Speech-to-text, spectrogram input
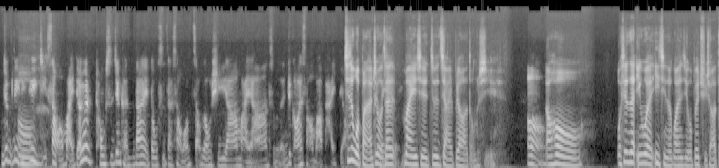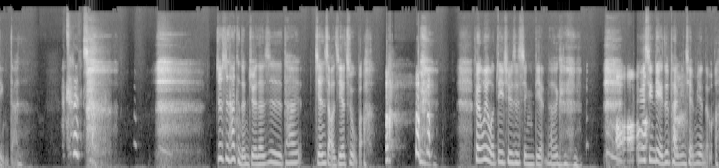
你就立你立即上网卖掉，因为同时间可能大家也都是在上网找东西呀、买呀什么的，你就赶快上网把它拍掉。其实我本来就有在卖一些就是价也不要的东西，嗯，然后我现在因为疫情的关系，我被取消订单。真的假？就是他可能觉得是他减少接触吧，可能因为我地区是新店，他可能哦，因为新店也是排名前面的嘛，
